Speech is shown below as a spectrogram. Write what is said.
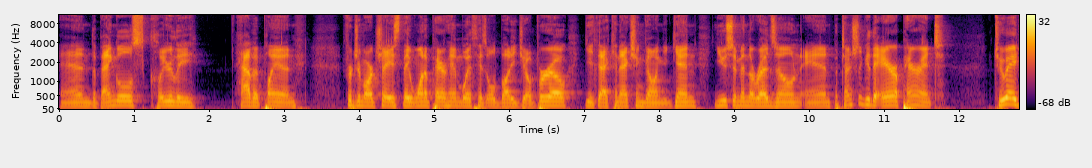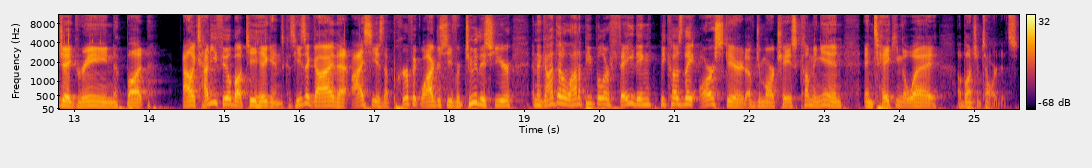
And the Bengals clearly have a plan for Ja'Marr Chase. They want to pair him with his old buddy Joe Burrow, get that connection going again, use him in the red zone, and potentially be the heir apparent to AJ Green. But Alex, how do you feel about Tee Higgins? Because he's a guy that I see as the perfect wide receiver two this year, and a guy that a lot of people are fading because they are scared of Ja'Marr Chase coming in and taking away a bunch of targets.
